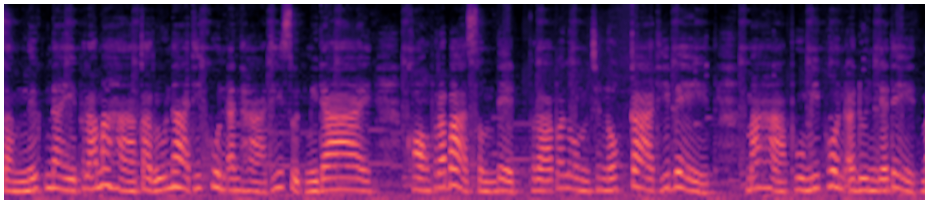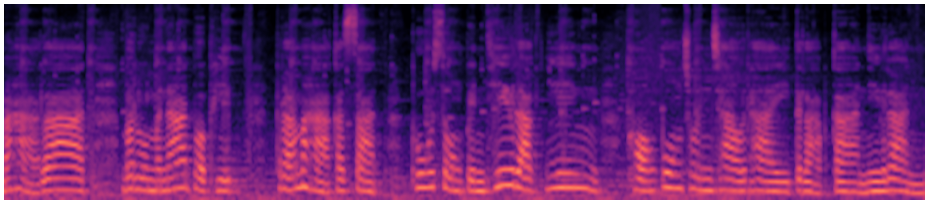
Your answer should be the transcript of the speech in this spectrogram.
สำนึกในพระมหากรุณาธิคุณอันหาที่สุดมิได้ ของพระบาทสมเด็จพระบรมชนกกาธิเบศรมหาภูมิพลอดุลยเดชมหาราช บรมนาถบพิตรพระมหากษัตริย์ ผู้ทรงเป็นที่รักยิ่งของปวงชนชาวไทยตราบกาลนิรันดร์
